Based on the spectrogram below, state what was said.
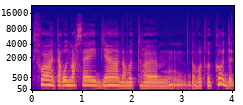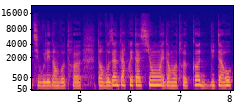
soit un tarot de Marseille bien dans votre dans votre code, si vous voulez, dans votre dans vos interprétations et dans votre code du tarot,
